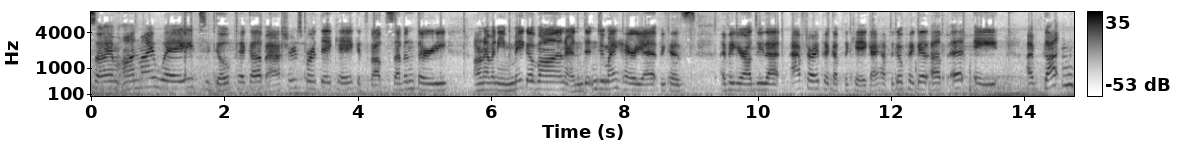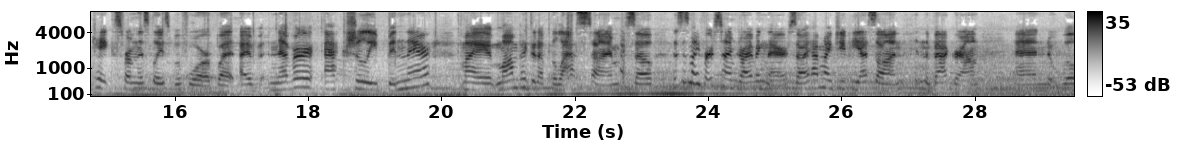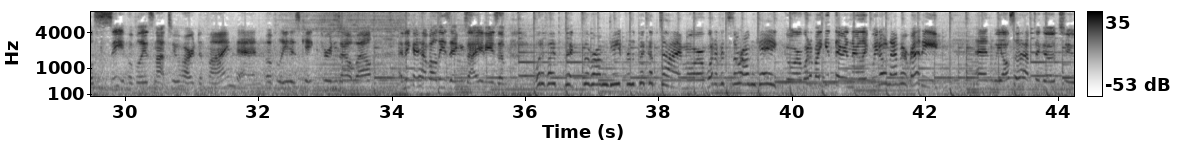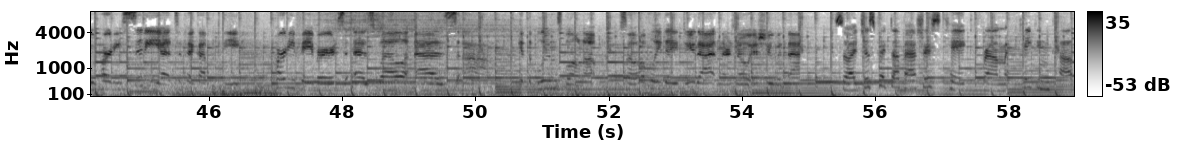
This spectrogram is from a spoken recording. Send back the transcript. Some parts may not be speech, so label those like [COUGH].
so I am on my way to go pick up Asher's birthday cake. It's about 7.30. I don't have any makeup on and didn't do my hair yet because I figure I'll do that after I pick up the cake. I have to go pick it up at 8. I've gotten cakes from this place before, but I've never actually been there. My mom picked it up the last time, so this is my first time driving there. So I have my GPS on in the background and we'll see. Hopefully it's not too hard to find and hopefully his cake turns out well. I think I have all these anxieties of what if I pick the wrong date for the pickup time or what if it's the wrong cake or what if I get there and they're like we don't have it ready. And we also have to go to Party City yet to pick up the party favors as well as um, get the balloons blown up. So hopefully they do that and there's no issue with that. So I just picked up Asher's cake from Cake and Cup,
